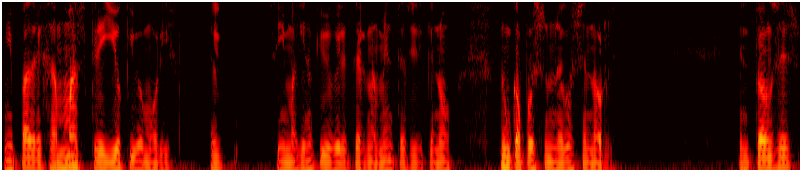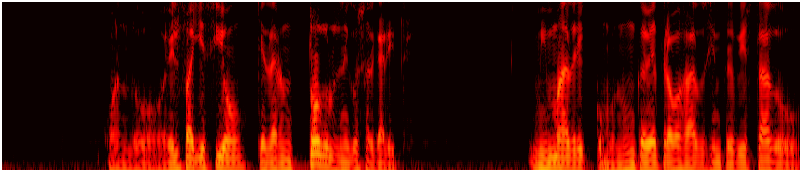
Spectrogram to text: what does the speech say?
Mi padre jamás creyó que iba a morir. Él se imaginó que iba a vivir eternamente, así que no, nunca ha puesto un negocio en orden. Entonces, cuando él falleció, quedaron todos los negocios al garete. Mi madre, como nunca había trabajado, siempre había estado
